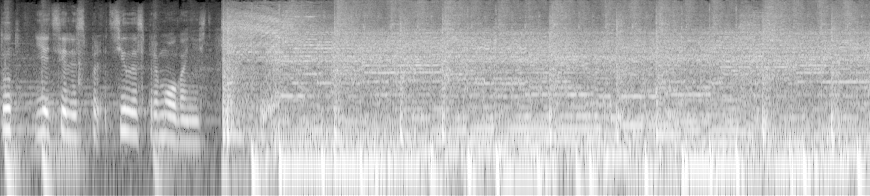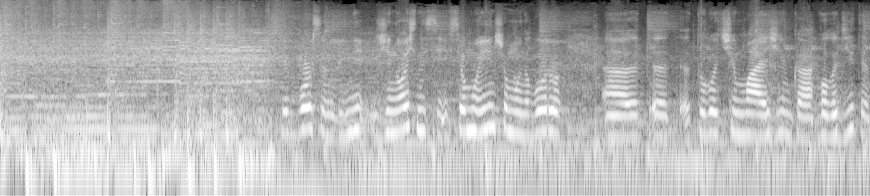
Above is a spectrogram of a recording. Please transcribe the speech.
тут є цілеспр- цілеспрямованість. Кікбоксинг, жіночності і всьому іншому набору е, е, того, чим має жінка володіти,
